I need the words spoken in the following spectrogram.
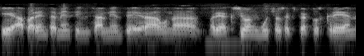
que aparentemente inicialmente era una reacción, muchos expertos creen,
